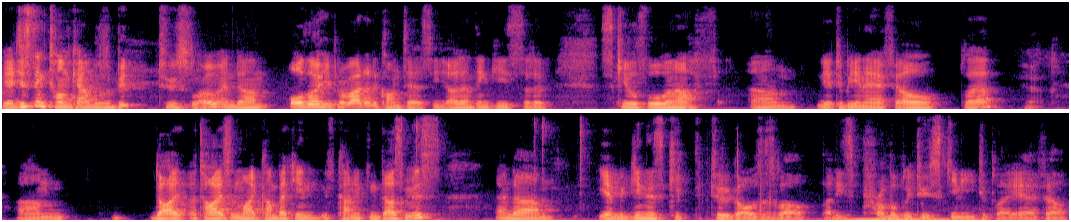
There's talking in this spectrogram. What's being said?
Yeah, I just think Tom Campbell's a bit too slow, and um, although he provided a contest, he, I don't think he's sort of skillful enough, um, yeah, to be an AFL player. Yeah. Um, uh, Tyson might come back in if Cunnington does miss, and um, yeah, McGuinness kicked two goals as well, but he's probably too skinny to play AFL.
